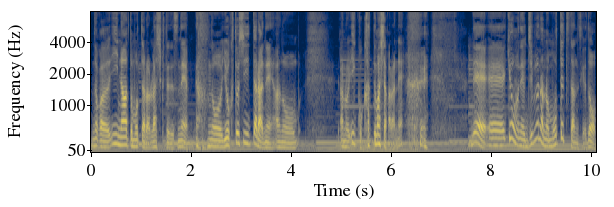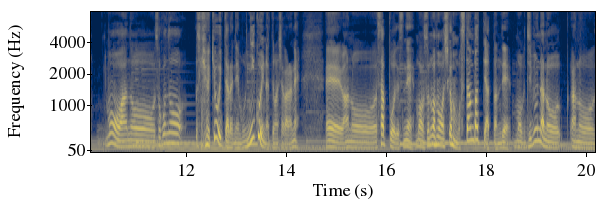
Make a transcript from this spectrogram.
なんかいいなと思ったららしくてですね、あの、翌年行ったらね、あの、あの、1個買ってましたからね。で、えー、今日もね、自分らの持ってってたんですけど、もうあのそこの、今日行ったらね、もう2個になってましたからね。えー、あのサップをですね、もうそのまま、しかももスタンバってあったんで、もう自分らの、あの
